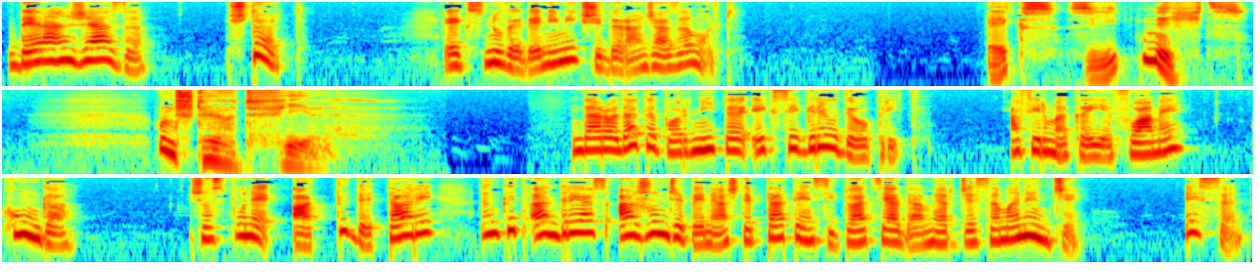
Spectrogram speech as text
deranjează, stört. Ex nu vede nimic și deranjează mult. Ex sieht nichts und stört viel. Dar odată pornită, ex e greu de oprit. Afirmă că e foame, hungă. Și o spune atât de tare încât Andreas ajunge pe neașteptate în situația de a merge să mănânce. Essen,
